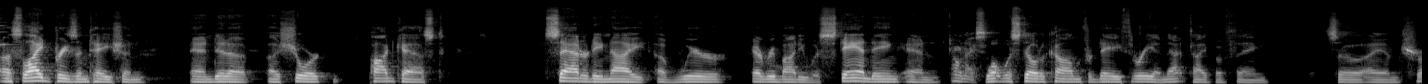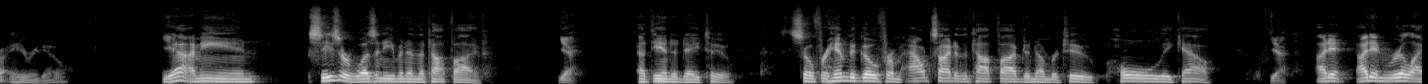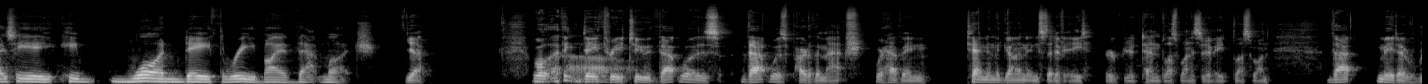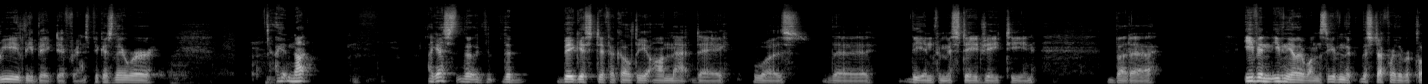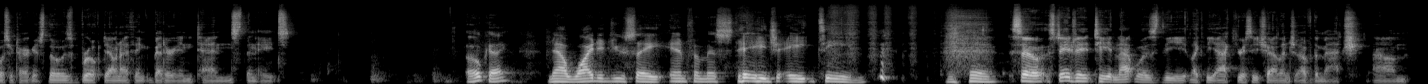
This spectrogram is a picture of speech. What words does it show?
a slide presentation and did a, a short podcast Saturday night of where everybody was standing and Oh, nice. what was still to come for day three and that type of thing. So I am trying. Here we go. Yeah, I mean, Caesar wasn't even in the top five yeah, at the end of day two. So for him to go from outside of the top five to number two, holy cow! Yeah. I didn't. I didn't realize he he won day three by that much. yeah. Well, I think day three ah. too. That was that was part of the match. We're having ten in the gun instead of eight, or ten plus one instead of eight plus one. That made a really big difference because there were not. I guess the the biggest difficulty on that day was the the infamous stage eighteen, but uh, even even the other ones, even the, the stuff where there were closer targets, those broke down. I think better in tens than eights. Okay. Now, why did you say infamous stage eighteen? So stage eighteen, that was the like the accuracy challenge of the match. Um,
